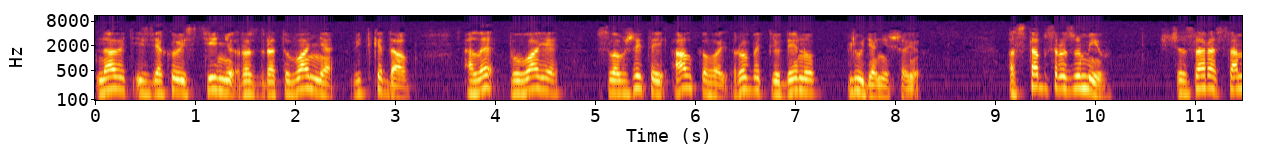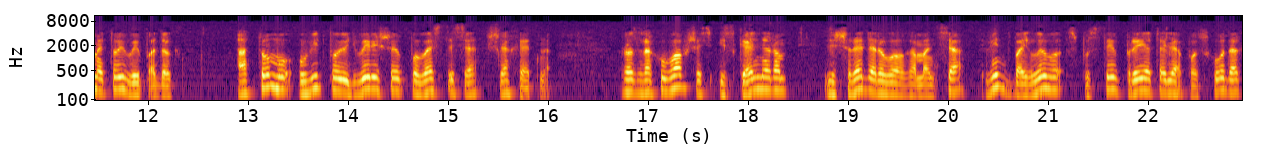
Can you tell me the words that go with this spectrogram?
навіть із якоюсь тінню роздратування відкидав. Але буває, словжитий алкоголь робить людину людянішою. Остап зрозумів, що зараз саме той випадок, а тому у відповідь вирішив повестися шляхетно. Розрахувавшись із кельнером зі шредерового гаманця, він дбайливо спустив приятеля по сходах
